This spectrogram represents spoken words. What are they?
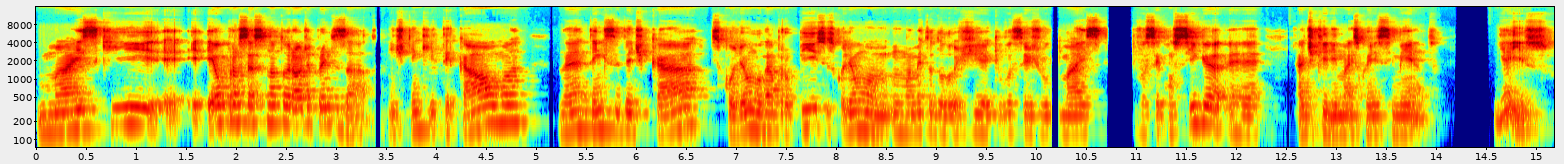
mas que é, é, o processo natural de aprendizado. A gente tem que ter calma, né, tem que se dedicar, escolher um lugar propício, escolher uma, uma metodologia que você julgue mais, que você consiga é, adquirir mais conhecimento, e é isso,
